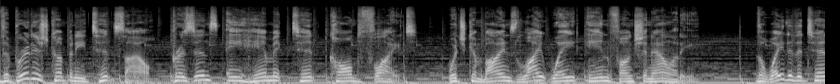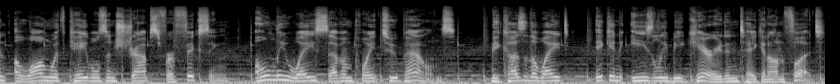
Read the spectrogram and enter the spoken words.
The British company Tentsile presents a hammock tent called Flite, which combines lightweight and functionality. The weight of the tent, along with cables and straps for fixing, only weighs 7.2 pounds. Because of the weight, it can easily be carried and taken on foot,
